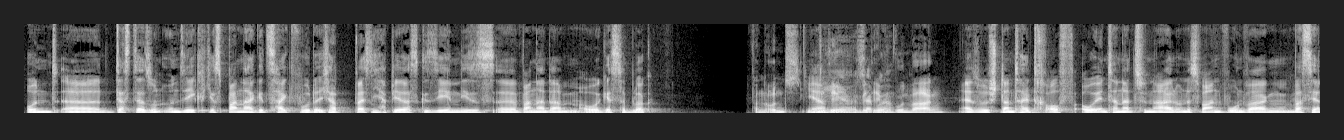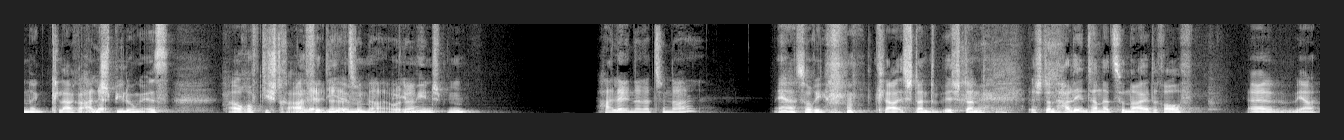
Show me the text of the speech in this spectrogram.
und äh, dass da so ein unsägliches Banner gezeigt wurde. Ich hab, weiß nicht, habt ihr das gesehen, dieses äh, Banner da im Aue Gästeblock? Von uns? Ja. Mit dem, mit dem Wohnwagen? Also stand halt drauf Aue International und es war ein Wohnwagen, was ja eine klare Alle. Anspielung ist, auch auf die Strafe, die im, im Hinspiel. Hm? Halle International? Ja, sorry. Klar, es stand, es stand, es stand Halle International drauf. Äh, ja.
